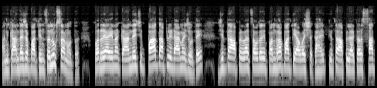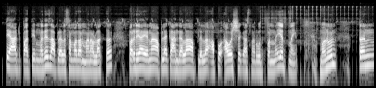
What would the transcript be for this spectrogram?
आणि कांद्याच्या पातींचं नुकसान होतं. पर्यायानं कांद्याची पात आपली डॅमेज होते. जिथं आपल्याला चौदा ते पंधरा पाती आवश्यक आहे तिथं आपल्याकडं सात ते आठ पातींमध्येच आपल्याला समाधान मानावं लागतं. पर्यायानं आपल्या कांद्याला आपल्याला आप आवश्यक असणारं उत्पन्न येत नाही. म्हणून तण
